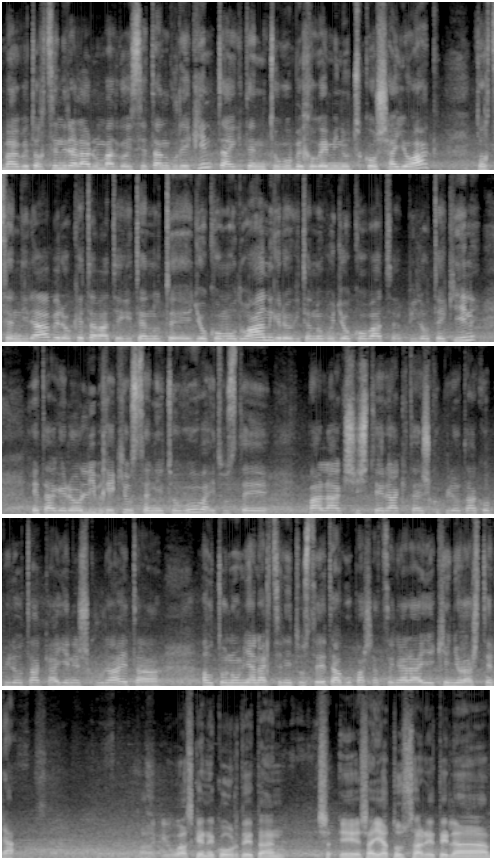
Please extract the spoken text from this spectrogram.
Ba, tortzen dira larun bat goizetan gurekin, eta egiten ditugu behogei minutuko saioak. Tortzen dira, beroketa bat egiten dute joko moduan, gero egiten dugu joko bat pilotekin, eta gero libreki uzten ditugu, ba, ituzte palak, sisterak eta eskupilotako pilotak haien eskura, eta autonomian hartzen dituzte, eta gu pasatzen gara haiekin jolastera. Badakigu azkeneko urteetan, e, saiatu zaretela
